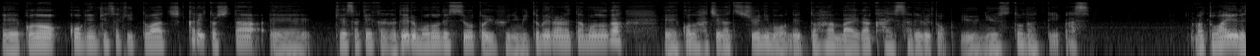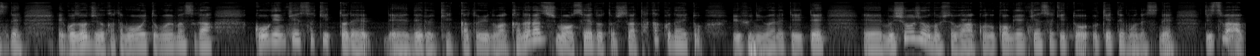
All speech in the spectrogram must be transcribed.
えー、この抗原検査キットはしっかりとした、えー、検査結果が出るものですよというふうに認められたものが、えー、この8月中にもネット販売が開始されるというニュースとなっています。まあ、とはいえですね、えご存知の方も多いと思いますが、抗原検査キットで、え出る結果というのは必ずしも精度としては高くないというふうに言われていて、え、無症状の人がこの抗原検査キットを受けてもですね、実は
